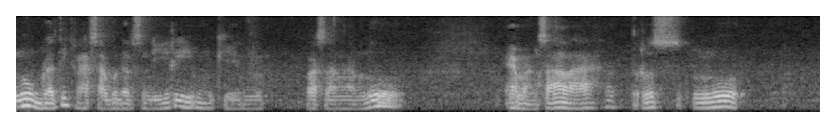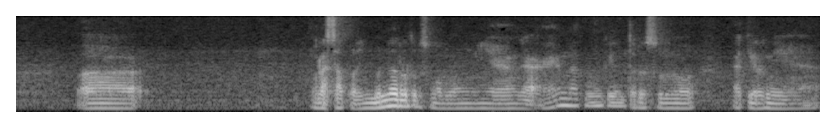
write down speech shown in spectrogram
lu berarti kerasa benar sendiri mungkin. Pasangan lu emang salah. Terus lu uh, ngerasa paling bener terus ngomongnya nggak enak mungkin terus lu akhirnya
